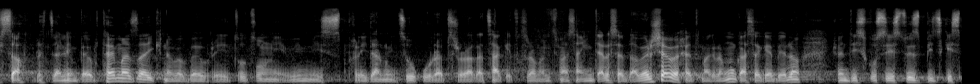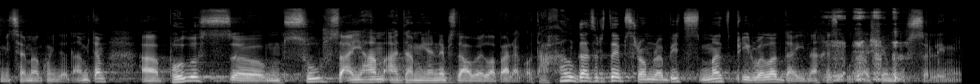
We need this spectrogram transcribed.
ვისაუბრეთ ძალიან ბევრ თემაზე, იქნება ბევრი წუწუნი იმის ფრიდან ვინც უყურებს რომ რაღაც საკითხს რომელიც მას აინტერესებდა ვერ შევეხეთ, მაგრამ ნუ გასაგებია რომ ჩვენ დისკუსიისთვის ბიძგის მიცემა გვინდოდა. ამიტომ ბოლოს სურს აი ამ ადამიანებს დაველაპარაკოთ. ახალგაზრდებს რომლებიც მათ პირველად დაინახეს ქუთაში მუსლიმი.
